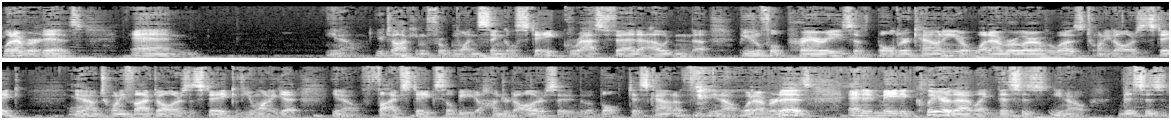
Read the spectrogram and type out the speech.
whatever it is, and you know, you're talking for one single steak, grass fed out in the beautiful prairies of Boulder County or whatever, wherever it was, twenty dollars a steak. You know, twenty five dollars a steak. If you want to get, you know, five steaks, it'll be hundred dollars, a bulk discount of, you know, whatever it is. And it made it clear that like this is, you know, this is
